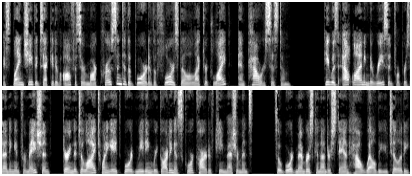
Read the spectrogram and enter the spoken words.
explained Chief Executive Officer Mark Croson to the board of the Floresville Electric Light and Power System. He was outlining the reason for presenting information during the July 28 board meeting regarding a scorecard of key measurements, so board members can understand how well the utility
